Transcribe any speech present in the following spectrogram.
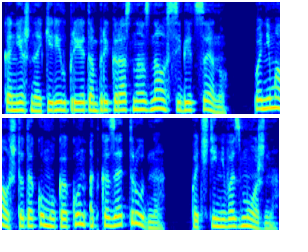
Конечно, Кирилл при этом прекрасно знал себе цену, понимал, что такому, как он, отказать трудно, почти невозможно.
